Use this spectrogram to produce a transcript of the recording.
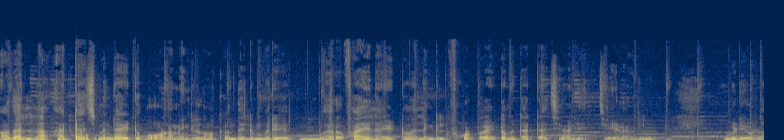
അതല്ല അറ്റാച്ച്മെന്റ് ആയിട്ട് പോകണമെങ്കിൽ നമുക്ക് എന്തെങ്കിലും ഒരു വേറെ ഫയലായിട്ടോ അല്ലെങ്കിൽ ഫോട്ടോ ആയിട്ടോ മറ്റോ അറ്റാച്ച് വേണ്ടി ചെയ്യണമെങ്കിൽ ഇവിടെയുള്ള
